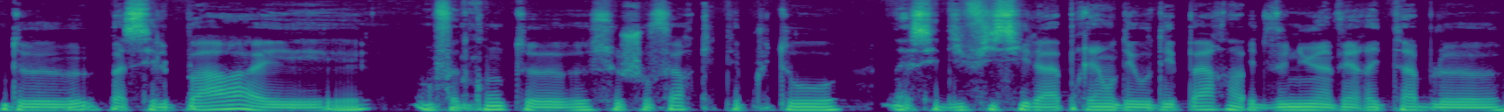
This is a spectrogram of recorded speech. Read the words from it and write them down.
de passer le pas et en fin de compte, ce chauffeur qui était plutôt assez difficile à appréhender au départ est devenu un véritable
